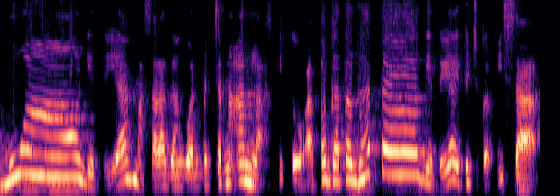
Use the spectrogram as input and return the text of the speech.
mual gitu ya, masalah gangguan pencernaan lah gitu, atau gatal-gatal gitu ya, itu juga bisa.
